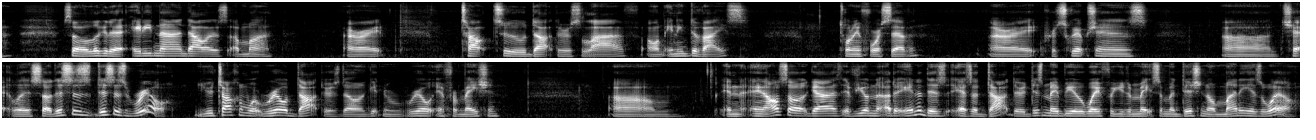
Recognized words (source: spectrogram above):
so look at that, eighty-nine dollars a month. All right. Talk to doctors live on any device, twenty-four seven. All right. Prescriptions, uh, checklist. So this is this is real. You're talking with real doctors though and getting real information. Um, and and also, guys, if you're on the other end of this as a doctor, this may be a way for you to make some additional money as well.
